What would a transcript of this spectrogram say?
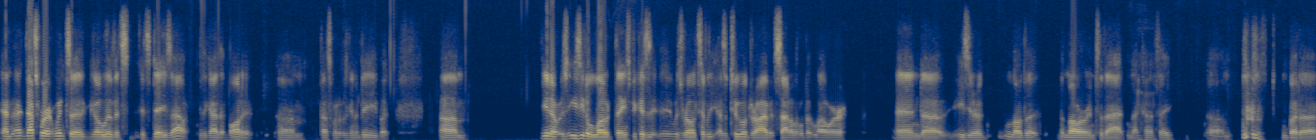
and that's where it went to go live its its days out the guy that bought it um that's what it was going to be but um you know it was easy to load things because it, it was relatively as a two-wheel drive it sat a little bit lower and uh easy to load the the mower into that and that kind of thing Um, but uh,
